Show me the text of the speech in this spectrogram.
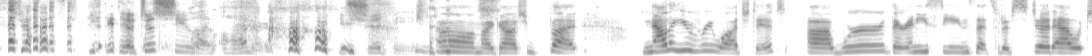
Just you. yeah, just Sheila. I'm honored. you should be oh my gosh. But now that you've rewatched it, uh, were there any scenes that sort of stood out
